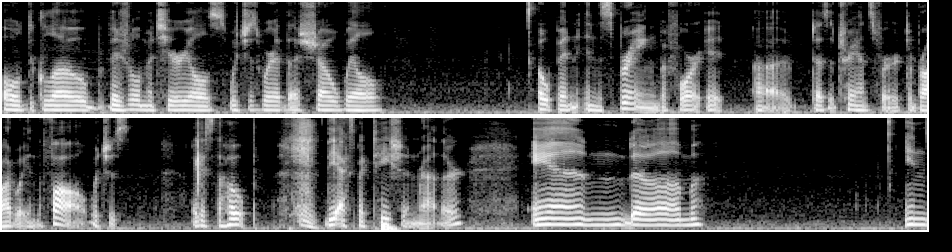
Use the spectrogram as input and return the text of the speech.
old globe visual materials which is where the show will open in the spring before it uh, does a transfer to broadway in the fall which is i guess the hope mm. the expectation rather and um, in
